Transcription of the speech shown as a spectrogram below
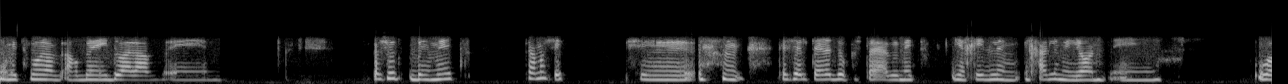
גם אתמול הרבה העידו עליו. אה, פשוט באמת, כמה ש... ש... קשה לתאר את זה, הוא פשוט היה באמת יחיד, אחד למיליון. הוא...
